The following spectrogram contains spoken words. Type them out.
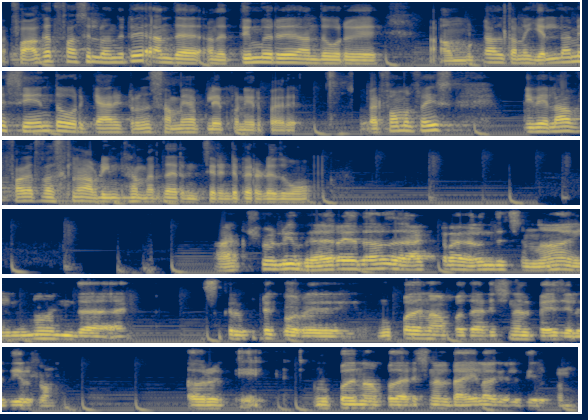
ஃபகத் ஃபாசில் வந்துட்டு அந்த அந்த திமிரு அந்த ஒரு முட்டாள்தனம் எல்லாமே சேர்ந்த ஒரு கேரக்டர் வந்து செம்மையாக ப்ளே பண்ணியிருப்பாரு பெர்ஃபார்மன்ஸ் வைஸ் இவையெல்லாம் ஃபகத் ஃபாசிலாம் அப்படின்ற மாதிரி தான் இருந்துச்சு. ரெண்டு பேரோட இதுவும். ஆக்சுவலி வேற ஏதாவது ஆக்டரா இருந்துச்சுன்னா இன்னும் இந்த ஸ்கிரிப்டுக்கு ஒரு முப்பது நாற்பது அடிஷனல் பேஜ் எழுதியிருக்கணும். ஒரு முப்பது நாற்பது அடிஷனல் டயலாக் எழுதியிருக்கணும்.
